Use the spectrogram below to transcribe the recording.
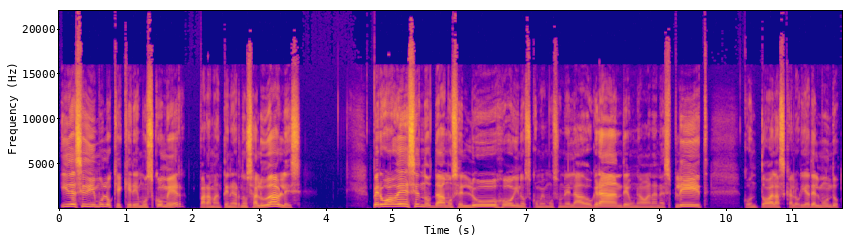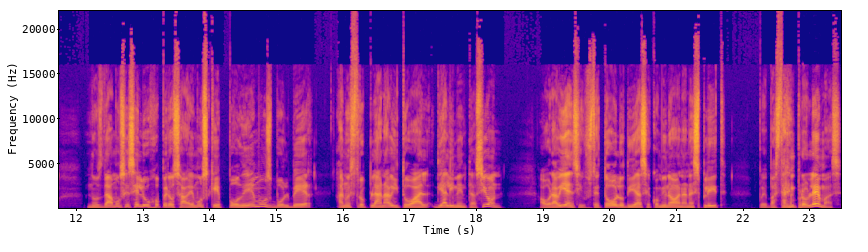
y decidimos lo que queremos comer para mantenernos saludables. Pero a veces nos damos el lujo y nos comemos un helado grande, una banana split, con todas las calorías del mundo. Nos damos ese lujo, pero sabemos que podemos volver a nuestro plan habitual de alimentación. Ahora bien, si usted todos los días se come una banana split, pues va a estar en problemas.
